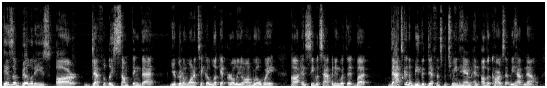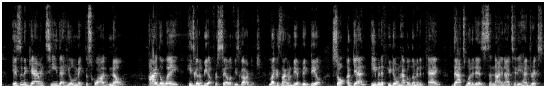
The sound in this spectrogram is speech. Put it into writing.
His abilities are definitely something that you're going to want to take a look at early on. We'll wait uh, and see what's happening with it, but that's going to be the difference between him and other cards that we have now. Is it a guarantee that he'll make the squad? No. Either way, he's going to be up for sale if he's garbage. Like it's not going to be a big deal. So again, even if you don't have a limited egg, that's what it is. It's a 99 Teddy Hendricks.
